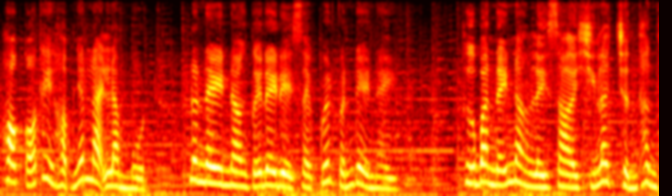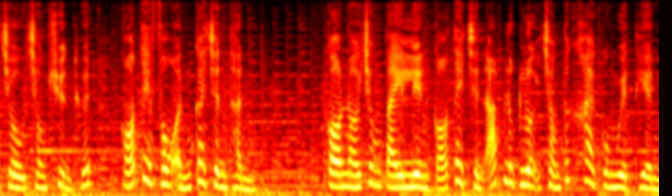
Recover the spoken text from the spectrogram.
họ có thể hợp nhất lại làm một. Lần này nàng tới đây để giải quyết vấn đề này. Thứ ban nãy nàng lấy ra chính là chấn thần châu trong truyền thuyết, có thể phong ấn cả chân thần. Có nói trong tay liền có thể chấn áp lực lượng trong thức khai của Nguyệt Thiền,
